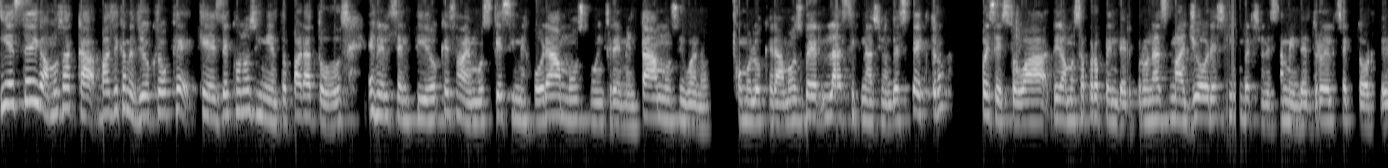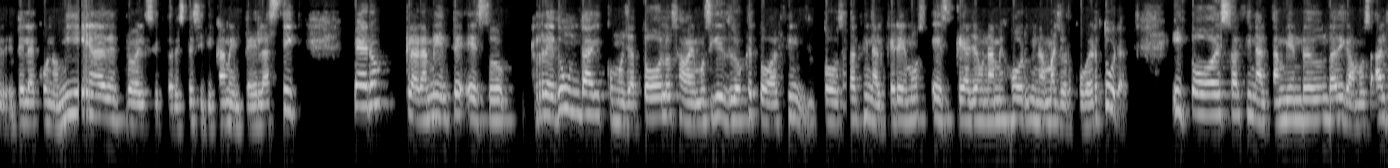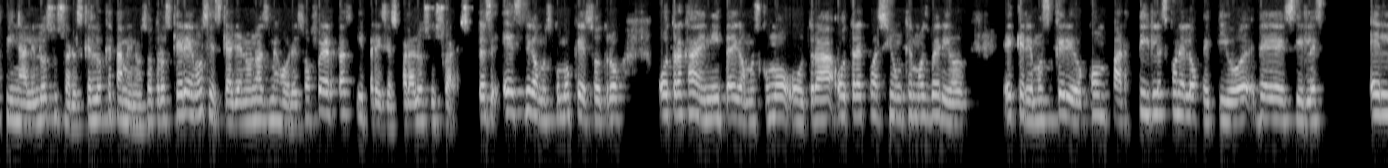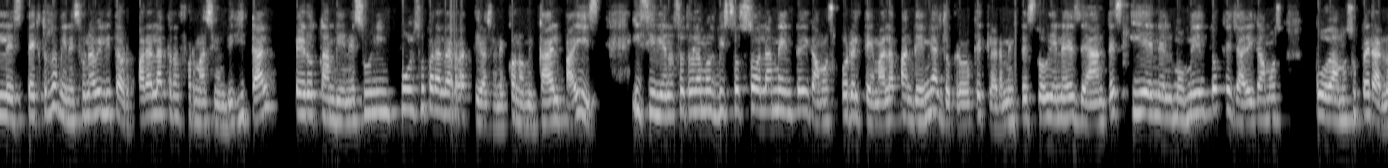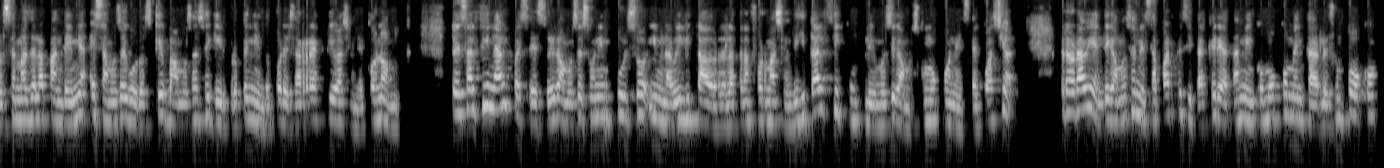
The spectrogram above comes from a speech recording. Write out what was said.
Y este, digamos, acá, básicamente yo creo que, que, es de conocimiento para todos, en el sentido que sabemos que si mejoramos o incrementamos, y bueno, como lo queramos ver, la asignación de espectro, pues esto va, digamos, a propender por unas mayores inversiones también dentro del sector de, la economía, dentro del sector específicamente de las TIC pero claramente esto redunda y como ya todos lo sabemos y es lo que todo al fin, todos al final queremos es que haya una mejor y una mayor cobertura y todo esto al final también redunda digamos al final en los usuarios que es lo que también nosotros queremos y es que hayan unas mejores ofertas y precios para los usuarios. Entonces es digamos como que es otro otra cadenita digamos como otra otra ecuación que hemos venido eh, queremos querido compartirles con el objetivo de decirles el espectro también es un habilitador para la transformación digital, pero también es un impulso para la reactivación económica del país. Y si bien nosotros lo hemos visto solamente, digamos, por el tema de la pandemia, yo creo que claramente esto viene desde antes y en el momento que ya, digamos, podamos superar los temas de la pandemia, estamos seguros que vamos a seguir propendiendo por esa reactivación económica. Entonces, al final, pues esto, digamos, es un impulso y un habilitador de la transformación digital si cumplimos, digamos, como con esta ecuación. Pero ahora bien, digamos, en esta partecita quería también como comentarles un poco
